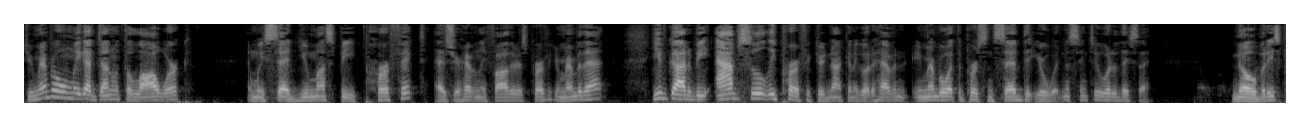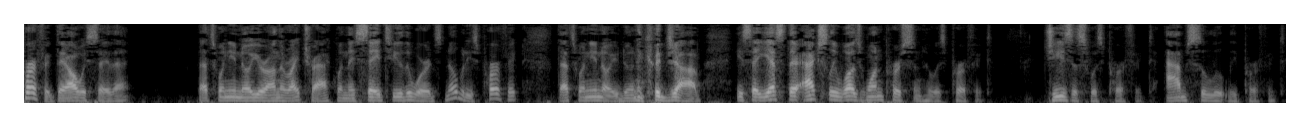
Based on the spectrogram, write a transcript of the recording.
Do you remember when we got done with the law work and we said you must be perfect as your heavenly Father is perfect? Remember that? You've got to be absolutely perfect. You're not going to go to heaven. You remember what the person said that you're witnessing to? What did they say? Nobody's perfect. They always say that. That's when you know you're on the right track. When they say to you the words, nobody's perfect, that's when you know you're doing a good job. You say, yes, there actually was one person who was perfect. Jesus was perfect, absolutely perfect.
